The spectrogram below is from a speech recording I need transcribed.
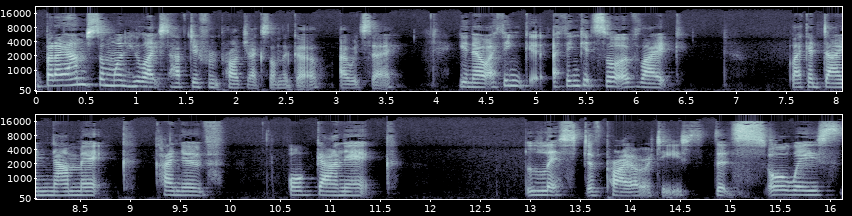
but I am someone who likes to have different projects on the go, I would say. You know, I think I think it's sort of like like a dynamic kind of organic list of priorities that's always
